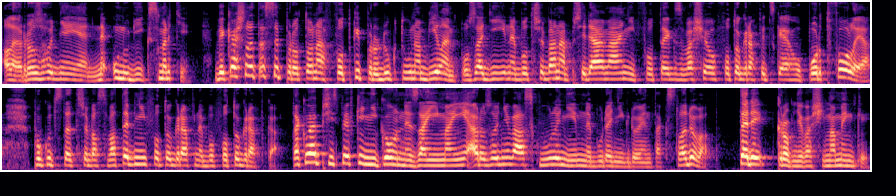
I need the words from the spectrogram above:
ale rozhodně je neunudí k smrti. Vykašlete se proto na fotky produktů na bílém pozadí nebo třeba na přidávání fotek z vašeho fotografického portfolia, pokud jste třeba svatební fotograf nebo fotografka. Takové příspěvky nikoho nezajímají a rozhodně vás kvůli nim nebude nikdo jen tak sledovat. Tedy kromě vaší maminky.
